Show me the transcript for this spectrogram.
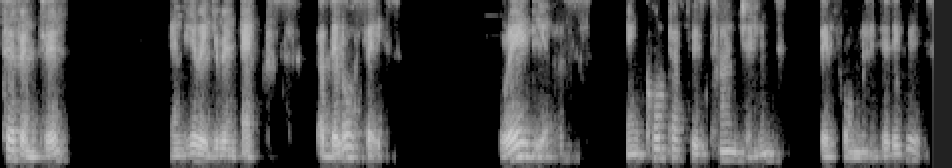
70, and here we're given x. But the law says radius in contact with tangent, they form 90 degrees.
